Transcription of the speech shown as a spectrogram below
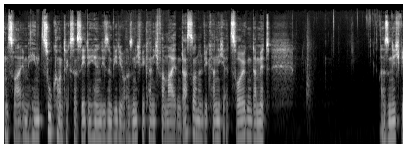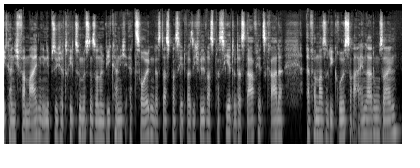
Und zwar im Hinzu-Kontext. Das seht ihr hier in diesem Video. Also nicht, wie kann ich vermeiden das, sondern wie kann ich erzeugen, damit also nicht, wie kann ich vermeiden, in die Psychiatrie zu müssen, sondern wie kann ich erzeugen, dass das passiert, was ich will, was passiert. Und das darf jetzt gerade einfach mal so die größere Einladung sein.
